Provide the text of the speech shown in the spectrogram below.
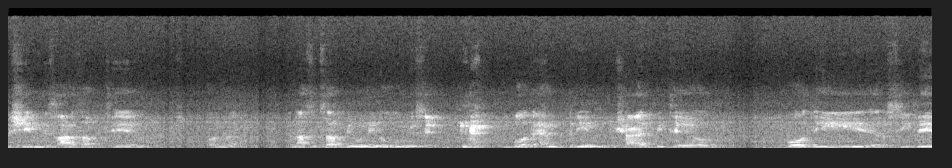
रशीद निसार साहब थे, और नासिर साहब भी उन्हीं लोगों में से बहुत अहम तरीन शायर भी थे और बहुत ही रसीदे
